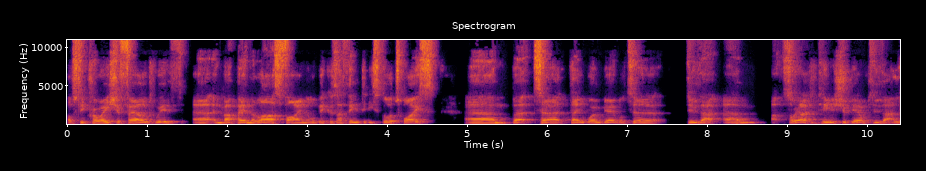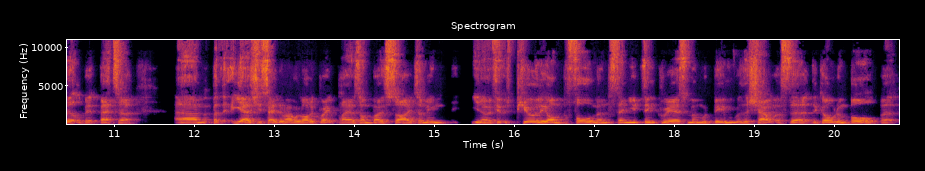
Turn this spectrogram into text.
Obviously, Croatia failed with uh, Mbappe in the last final because I think did he score twice? Um, but uh, they won't be able to do that. Um, uh, sorry, Argentina should be able to do that a little bit better. Um, but yeah, as you say, there are a lot of great players on both sides. I mean, you know, if it was purely on performance, then you'd think Griezmann would be with a shout of the the golden ball. But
